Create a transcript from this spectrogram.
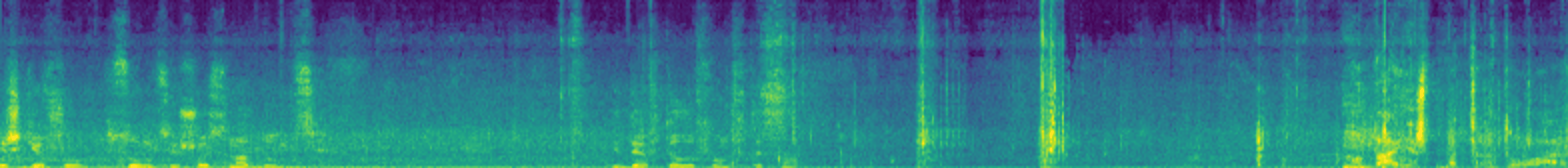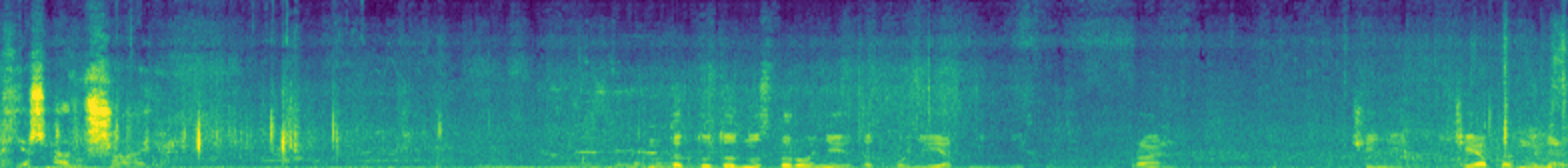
Книжки в сумці, щось на думці. Іде в телефон втика. Ну да, я ж по тротуарах, я ж нарушаю. Ну так тут одностороннє, я так понял, як мені їхати. Правильно? чи ні? Чи я помиляюсь?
